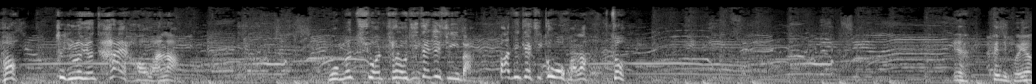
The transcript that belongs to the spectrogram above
好，这游乐园太好玩了，我们去玩跳楼机再任性一把，八天假期够我还了。走。哎呀，看你朋友。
